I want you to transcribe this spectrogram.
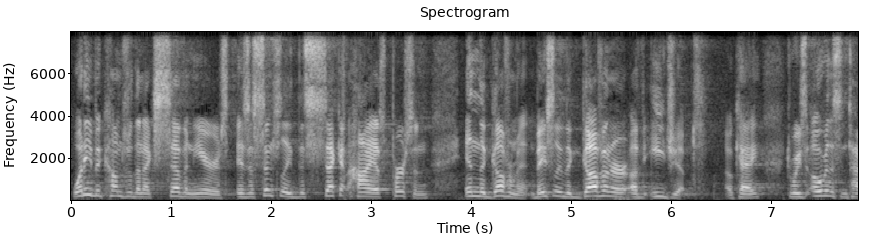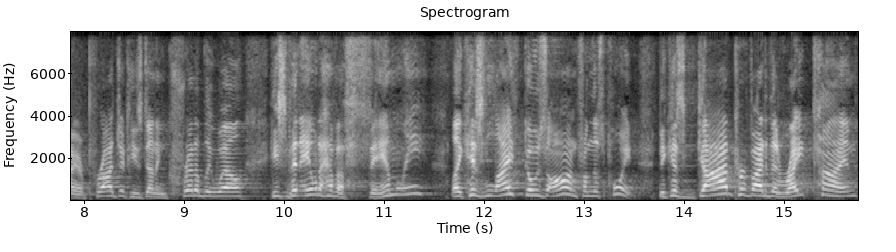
what he becomes for the next seven years is essentially the second highest person in the government, basically the governor of Egypt, okay? To where he's over this entire project. He's done incredibly well. He's been able to have a family. Like his life goes on from this point because God provided the right time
